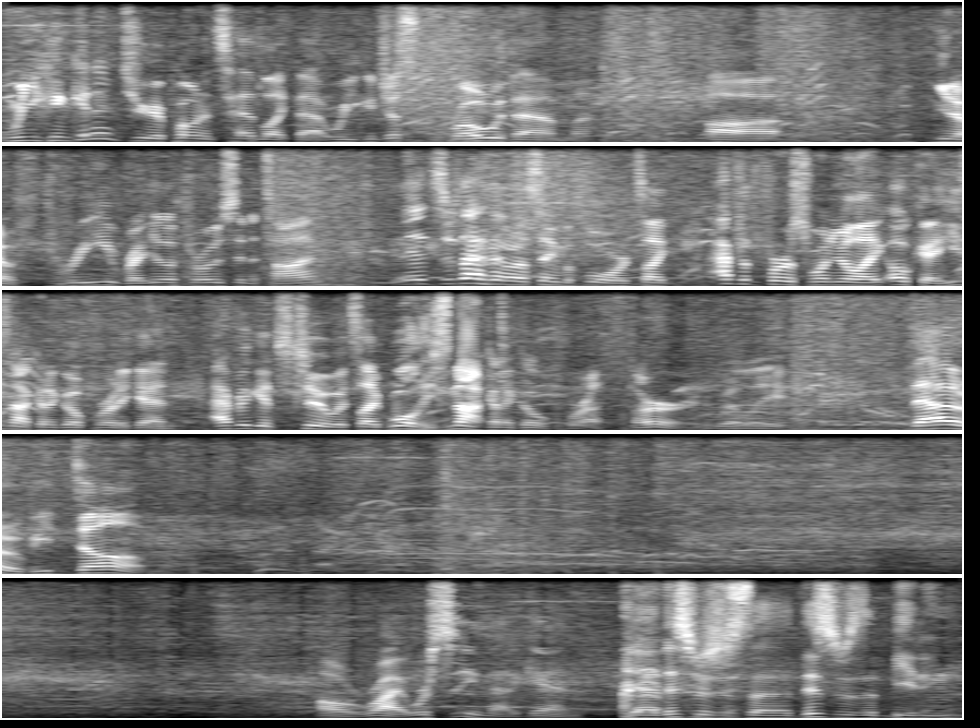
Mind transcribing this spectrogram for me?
when you can get into your opponent's head like that, where you can just throw them, uh, you know, three regular throws in a time. It's exactly what I was saying before. It's like after the first one, you're like, okay, he's not going to go for it again. After he gets two, it's like, well, he's not going to go for a third, will he? That would be dumb. All right, we're seeing that again. yeah, this was just a this was a beating.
